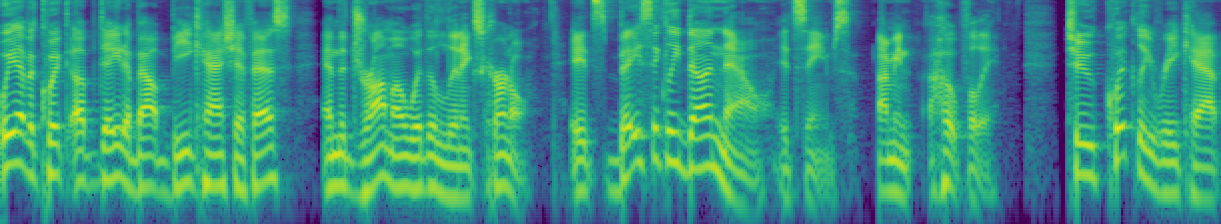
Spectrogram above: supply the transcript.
We have a quick update about Bcachefs and the drama with the Linux kernel. It's basically done now, it seems. I mean, hopefully. To quickly recap,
